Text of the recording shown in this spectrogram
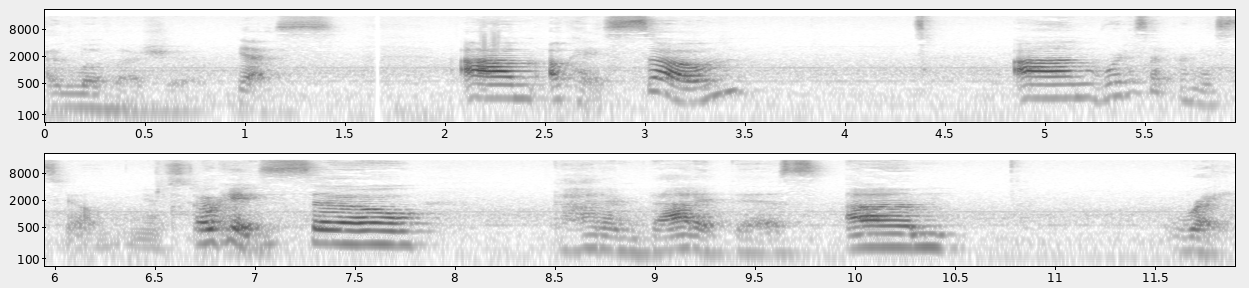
Like, I love that shit. Yes. Um, okay. So, um, where does that bring us to in your story? Okay, so God, I'm bad at this. Um, right.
